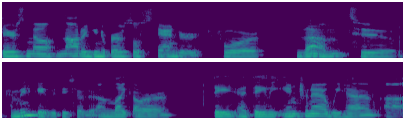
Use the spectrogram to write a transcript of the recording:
there's not not a universal standard for them to communicate with each other. Unlike our da- uh, daily internet, we have uh,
